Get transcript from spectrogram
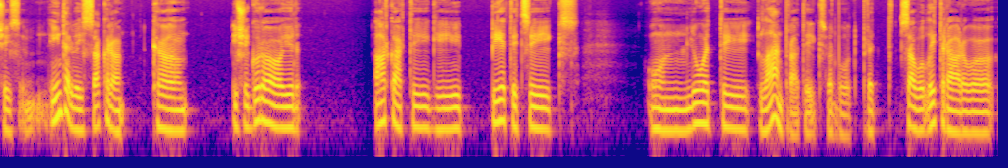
šīs intervijas sakarā, ka Išiguro ir ārkārtīgi pieticīgs un ļoti lēnprātīgs varbūt pret savu literāro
